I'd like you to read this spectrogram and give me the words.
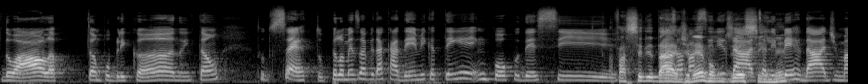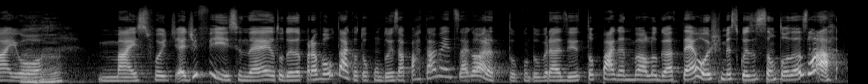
dou aula, estão publicando. Então, tudo certo. Pelo menos a vida acadêmica tem um pouco desse. Facilidade, essa né? Vamos dizer facilidade, assim, essa né? liberdade maior. Aham. Mas foi, é difícil, né? Eu tô doida pra voltar, que eu tô com dois apartamentos agora. Tô com o do Brasil e tô pagando meu aluguel até hoje, que minhas coisas são todas lá.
